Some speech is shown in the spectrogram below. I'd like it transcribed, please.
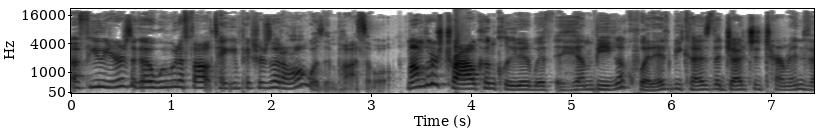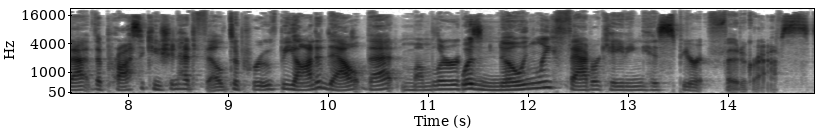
A few years ago, we would have thought taking pictures at all was impossible. Mumler's trial concluded with him being acquitted because the judge determined that the prosecution had failed to prove beyond a doubt that Mumler was knowingly fabricating his spirit photographs.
